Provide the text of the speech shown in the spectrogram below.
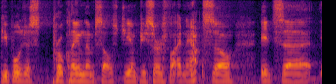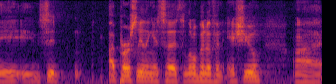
people just proclaim themselves GMP certified now. So it's uh, it's it, I personally think it's a, it's a little bit of an issue. Uh,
